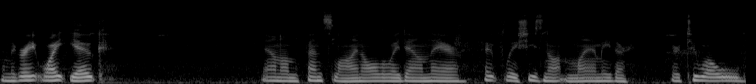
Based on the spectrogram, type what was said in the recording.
And the great white yoke down on the fence line all the way down there. Hopefully she's not in lamb either. They're too old.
